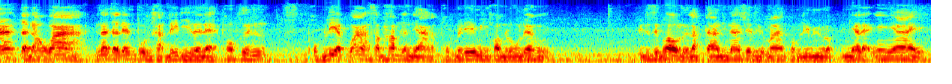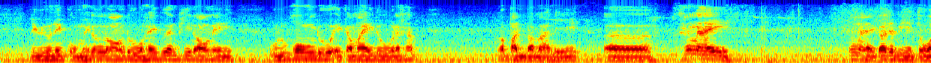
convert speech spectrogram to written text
นะ แต่เดาว่าน่าจะเล่นปูนขัดได้ดีเลยแหละเพราะพื้นผมเรียกว่าสภาพนันยางผมไม่ได้มีความรู้เรื่อง principle หรือหลักการที่น่าเชื่อถือมากผมรีวิวแบบนี้แหละง่ายๆ รีวิวในกลุ่มให้น้องๆดูให้เพื่อนพี่น้องในอุรุพงศ์ดูเอกมัยดูนะครับ ก็ปันประมาณนี้เอ่อข้างใน ข้างในก็จะมีตัว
